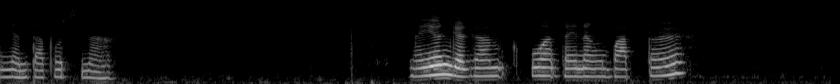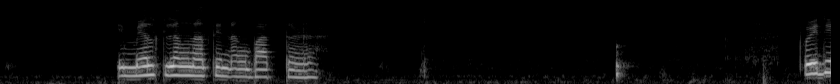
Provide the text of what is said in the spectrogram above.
Yan, tapos na. Ngayon, gagamit kuha tayo ng butter. I-melt lang natin ang butter. Pwede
